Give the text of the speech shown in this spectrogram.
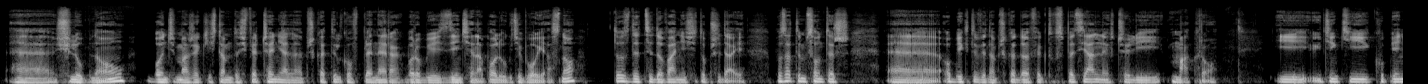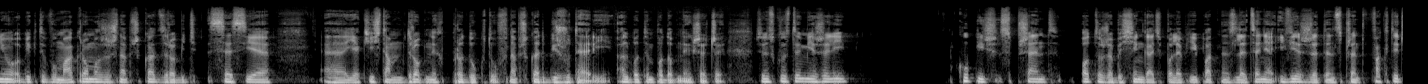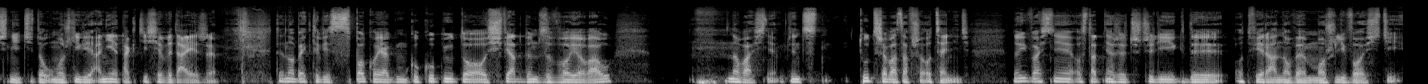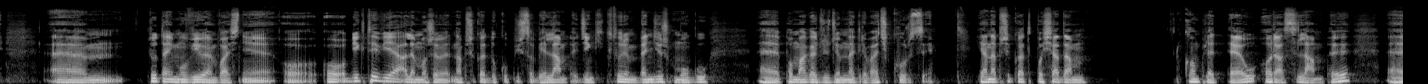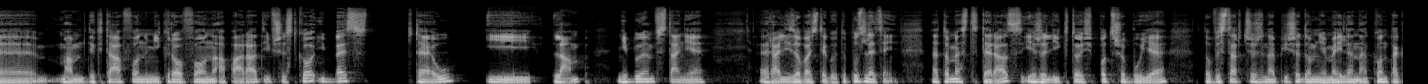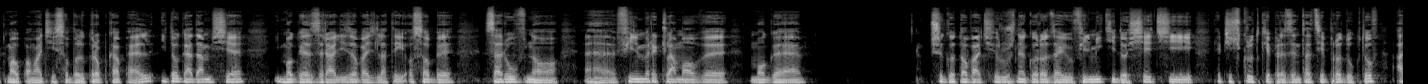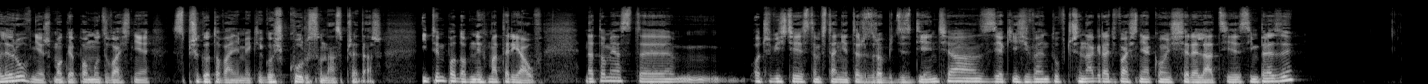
e, ślubną, bądź masz jakieś tam doświadczenia, ale na przykład tylko w plenerach, bo robiłeś zdjęcie na polu, gdzie było jasno, to zdecydowanie się to przydaje. Poza tym są też e, obiektywy na przykład do efektów specjalnych, czyli makro. I, dzięki kupieniu obiektywu makro możesz na przykład zrobić sesję e, jakichś tam drobnych produktów, na przykład biżuterii albo tym podobnych rzeczy. W związku z tym, jeżeli kupisz sprzęt po to, żeby sięgać po lepiej płatne zlecenia i wiesz, że ten sprzęt faktycznie ci to umożliwi, a nie tak ci się wydaje, że ten obiektyw jest spoko, jakbym go kupił, to świat bym zwojował. No właśnie, więc tu trzeba zawsze ocenić. No i właśnie ostatnia rzecz, czyli gdy otwiera nowe możliwości. Um, tutaj mówiłem właśnie o, o obiektywie, ale może na przykład dokupisz sobie lampy, dzięki którym będziesz mógł e, pomagać ludziom nagrywać kursy. Ja na przykład posiadam komplet teł oraz lampy. E, mam dyktafon, mikrofon, aparat i wszystko i bez teł i lamp nie byłem w stanie realizować tego typu zleceń. Natomiast teraz, jeżeli ktoś potrzebuje, to wystarczy, że napisze do mnie maila na kontakt małpamacisobol.pl i dogadam się i mogę zrealizować dla tej osoby zarówno e, film reklamowy, mogę przygotować różnego rodzaju filmiki do sieci, jakieś krótkie prezentacje produktów, ale również mogę pomóc właśnie z przygotowaniem jakiegoś kursu na sprzedaż i tym podobnych materiałów. Natomiast e, oczywiście jestem w stanie też zrobić zdjęcia z jakichś eventów, czy nagrać właśnie jakąś relację z imprezy,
